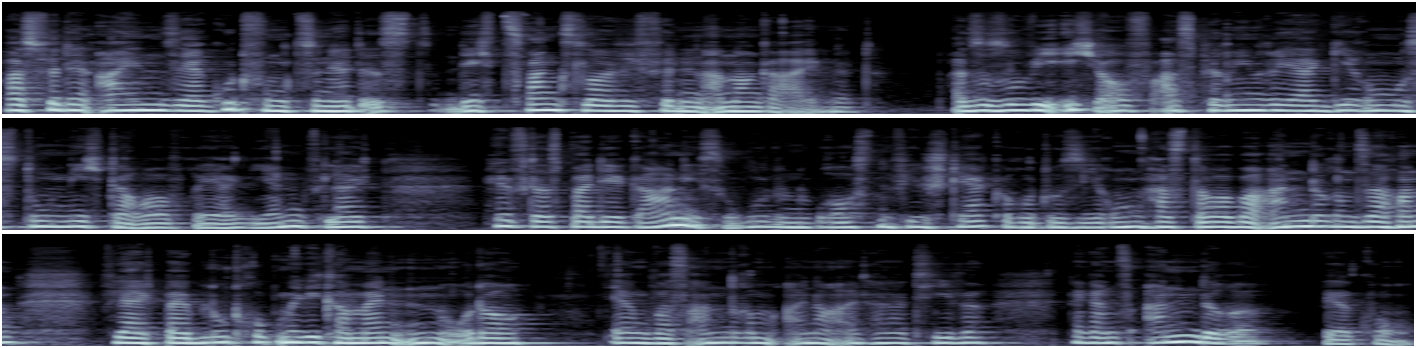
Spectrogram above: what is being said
Was für den einen sehr gut funktioniert, ist nicht zwangsläufig für den anderen geeignet. Also so wie ich auf Aspirin reagiere, musst du nicht darauf reagieren. Vielleicht hilft das bei dir gar nicht so gut und du brauchst eine viel stärkere Dosierung, hast aber bei anderen Sachen, vielleicht bei Blutdruckmedikamenten oder irgendwas anderem, einer Alternative, eine ganz andere Wirkung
